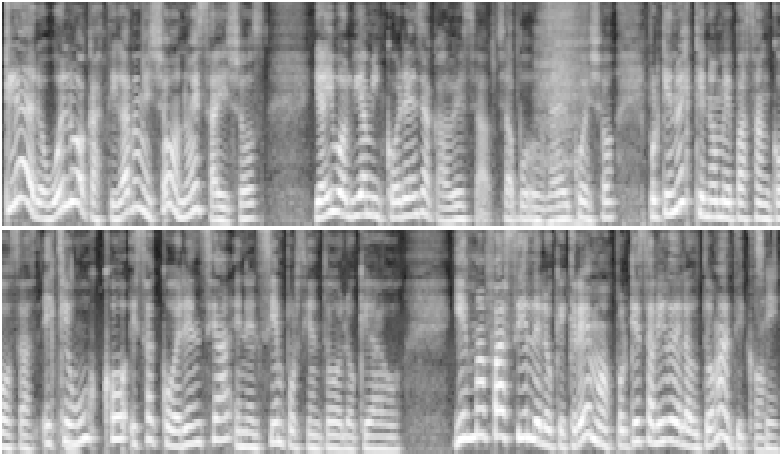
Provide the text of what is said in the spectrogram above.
claro, vuelvo a castigarme yo, no es a ellos. Y ahí volví a mi coherencia, vez ya, puedo dar el cuello, porque no es que no me pasan cosas, es que busco esa coherencia en el 100% de lo que hago. Y es más fácil de lo que creemos, porque es salir del automático. Sí.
